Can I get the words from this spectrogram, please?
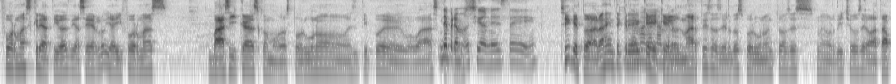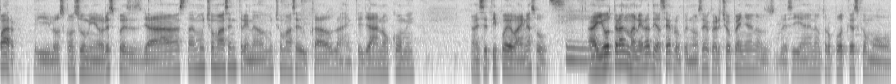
formas creativas de hacerlo y hay formas básicas como dos por uno, ese tipo de bobadas. De pues promociones de Sí, que toda la gente cree que, que, los martes hacer dos por uno, entonces, mejor dicho, se va a tapar. Y los consumidores pues ya están mucho más entrenados, mucho más educados, la gente ya no come a ese tipo de vainas o hay otras maneras de hacerlo. Pues no sé, Fercho Peña nos decía en otro podcast como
